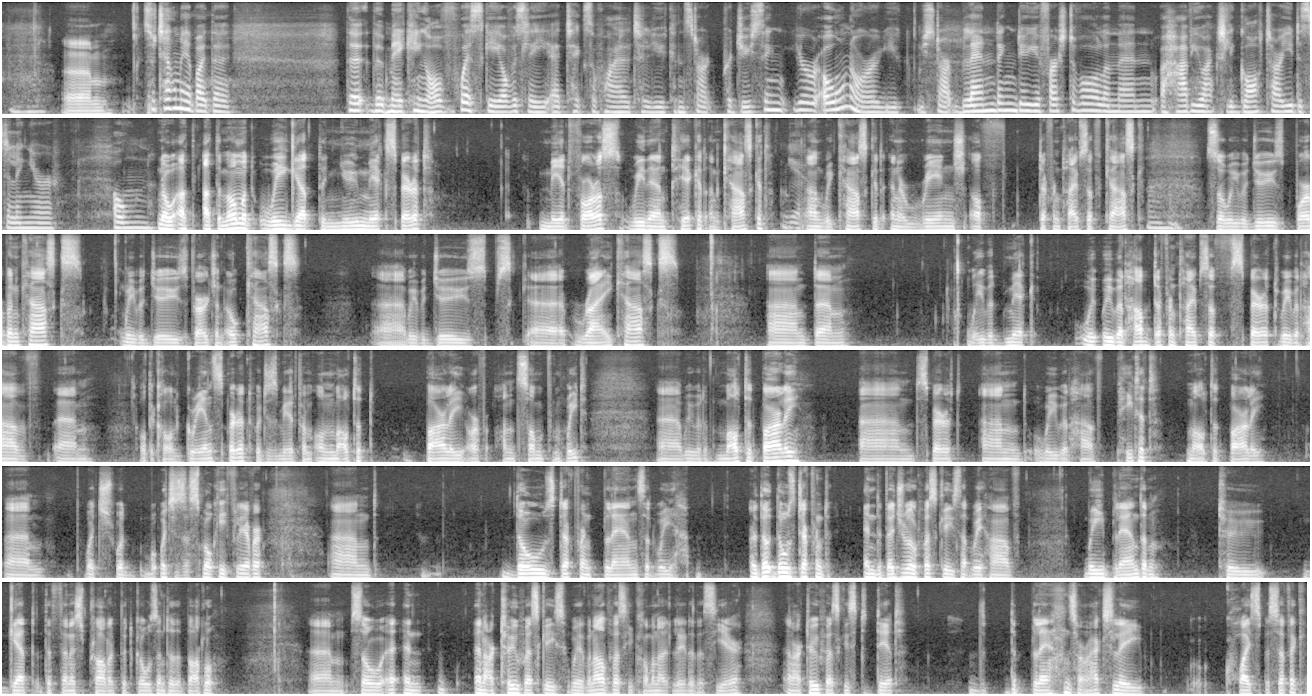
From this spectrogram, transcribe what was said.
Um, So tell me about the the the making of whiskey. Obviously, it takes a while till you can start producing your own, or you you start blending. Do you first of all, and then have you actually got? Are you distilling your own? No, at, at the moment we get the new make spirit made for us. We then take it and cask it, Yeah. and we cask it in a range of different types of cask. So we would use bourbon casks, we would use virgin oak casks, uh, we would use uh, rye casks, and um, we would make we, we would have different types of spirit. We would have um, what they call grain spirit, which is made from unmalted barley or on some from wheat. Uh, we would have malted barley and spirit, and we would have peated malted barley, um, which would which is a smoky flavour, and those different blends that we, ha- or th- those different individual whiskies that we have, we blend them to get the finished product that goes into the bottle. Um, so i- in our two whiskies, we have another whiskey coming out later this year. In our two whiskies to date, the, the blends are actually quite specific.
